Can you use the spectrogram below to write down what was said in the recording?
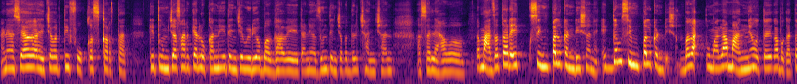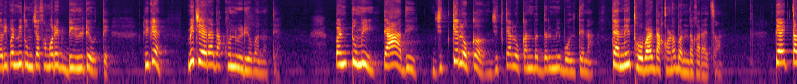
आणि अशा ह्याच्यावरती फोकस करतात की तुमच्यासारख्या लोकांनी त्यांचे व्हिडिओ बघावेत आणि अजून त्यांच्याबद्दल छान छान असं लिहावं. तर माझं तर एक सिंपल कंडिशन आहे. एकदम सिंपल कंडिशन बघा तुम्हाला मान्य होतं आहे का बघा तरी पण मी तुमच्यासमोर एक डील ठेवते. ठीक आहे? मी चेहरा दाखवून व्हिडिओ बनवते. पण तुम्ही त्याआधी जितके लोक जितक्या लोकांबद्दल मी बोलते ना त्यांनी थोबाड दाखवणं बंद करायचं. ते ऐकतात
